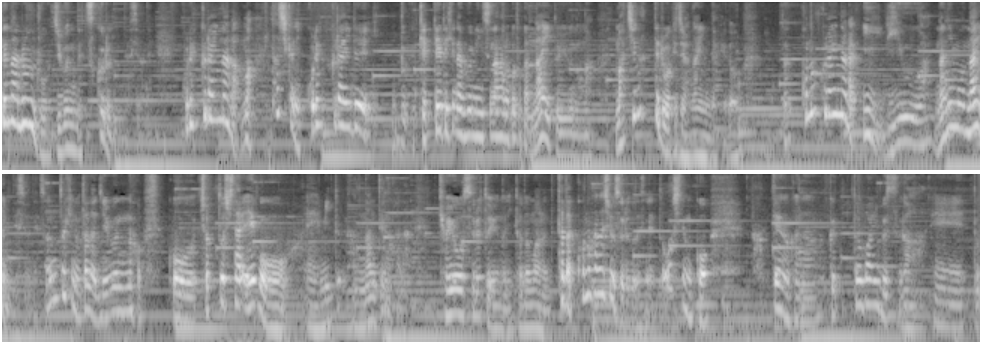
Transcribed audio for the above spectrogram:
手なルールを自分で作るんですよね。これくらいならまあ確かにこれくらいで決定的な分離につながることがないというのが間違ってるわけじゃないんだけどこのくらいならいい理由は何もないんですよね。その時のただ自分のこうちょっとしたエゴを、えー、なんていうのかな許容するというのにとどまるただこの話をするとですねどうしてもこうなんていうのかなグッドバイブスがえっ、ー、と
